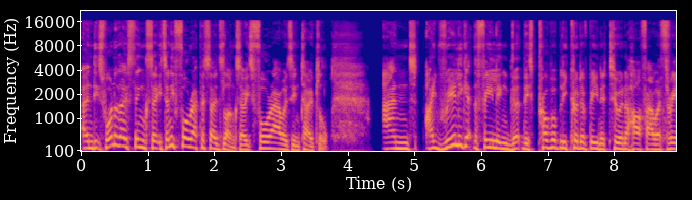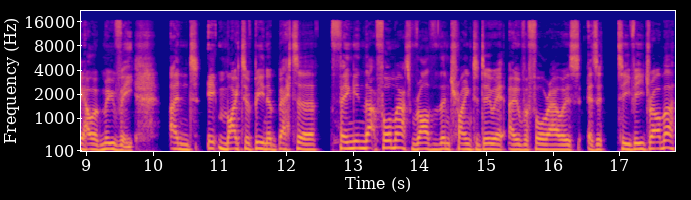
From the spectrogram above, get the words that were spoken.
and it's one of those things that it's only four episodes long, so it's four hours in total. And I really get the feeling that this probably could have been a two and a half hour, three hour movie. And it might have been a better thing in that format rather than trying to do it over four hours as a TV drama.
